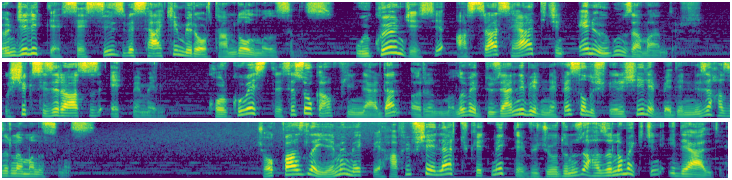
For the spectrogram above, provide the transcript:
Öncelikle sessiz ve sakin bir ortamda olmalısınız. Uyku öncesi astral seyahat için en uygun zamandır. Işık sizi rahatsız etmemeli. Korku ve strese sokan filmlerden arınmalı ve düzenli bir nefes alışverişiyle bedeninizi hazırlamalısınız. Çok fazla yememek ve hafif şeyler tüketmek de vücudunuzu hazırlamak için idealdir.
